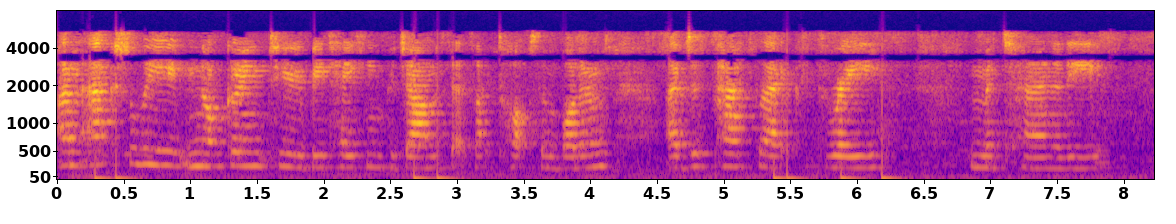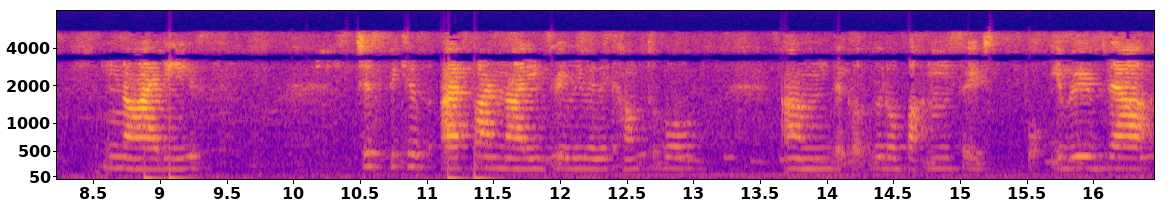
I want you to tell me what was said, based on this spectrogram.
I'm actually not going to be taking pyjama sets like tops and bottoms. I've just packed like three maternity nighties just because I find nighties really, really comfortable. Um, they've got little buttons so you just put your boobs out.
